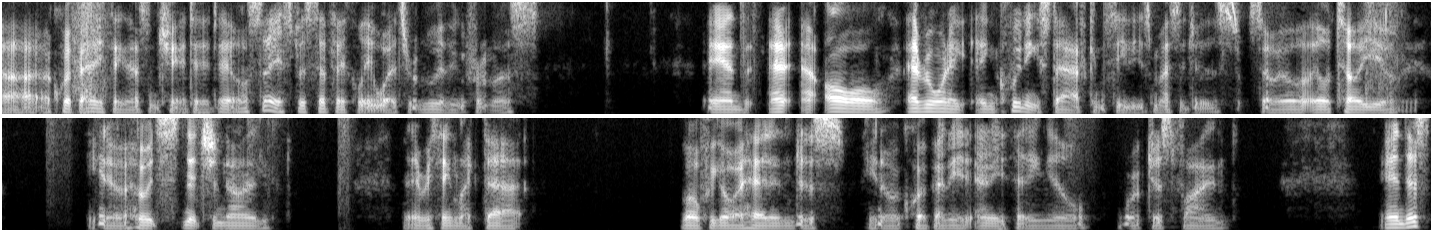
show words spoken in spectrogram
uh, equip anything that's enchanted, it'll say specifically what it's removing from us. And all everyone, including staff, can see these messages. So it'll, it'll tell you, you know, who it's snitching on and everything like that. But if we go ahead and just, you know, equip any anything, it'll work just fine. And this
